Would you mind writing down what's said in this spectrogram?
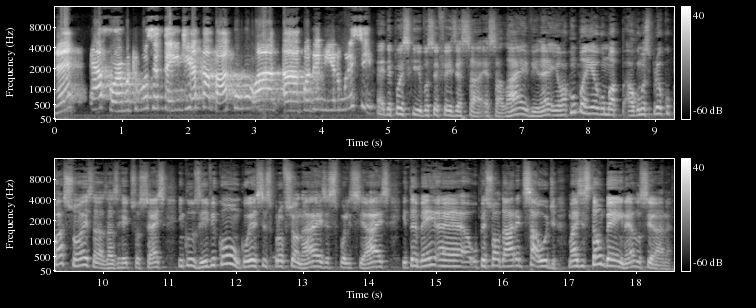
né, é a forma que você tem de acabar com a, a pandemia no município. É, depois que você fez essa, essa live, né, eu acompanhei alguma, algumas preocupações nas, nas redes sociais, inclusive com, com esses profissionais, esses policiais e também é, o pessoal da área de saúde. Mas estão bem, né, Luciana?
